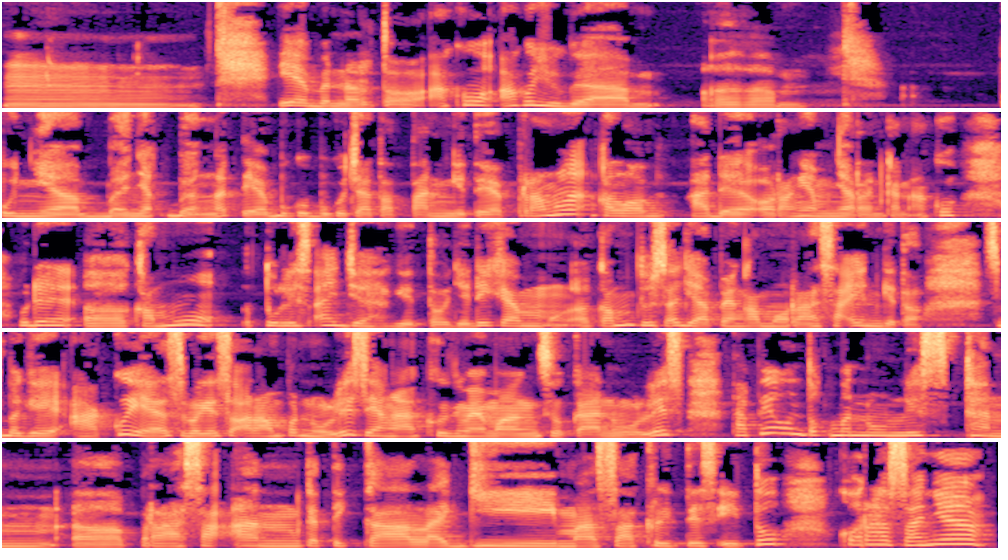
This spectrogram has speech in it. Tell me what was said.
Hmm, iya bener tuh. Aku aku juga em, punya banyak banget ya buku-buku catatan gitu ya. Pertama kalau ada orang yang menyarankan aku, udah eh, kamu tulis aja gitu. Jadi kamu eh, kamu tulis aja apa yang kamu rasain gitu. Sebagai aku ya, sebagai seorang penulis yang aku memang suka nulis, tapi untuk menuliskan eh, perasaan ketika lagi masa kritis itu kok rasanya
